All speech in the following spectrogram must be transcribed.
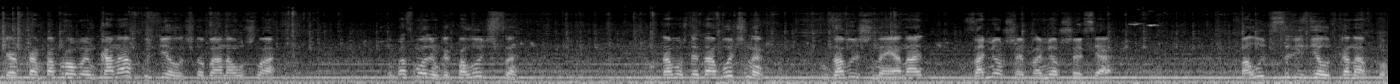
Сейчас там попробуем канавку сделать, чтобы она ушла. Ну, посмотрим, как получится. Потому что эта обочина завышенная, она замерзшая, промерзшая вся. Получится ли сделать канавку?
